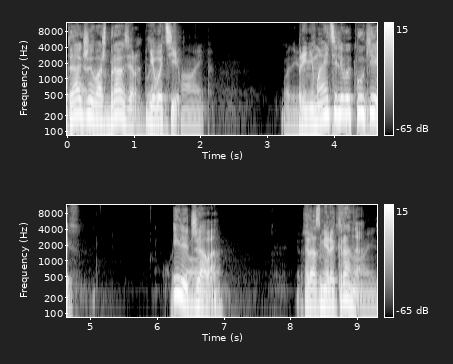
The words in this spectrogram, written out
Также ваш браузер, его тип. Принимаете ли вы куки или Java? Размер экрана.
